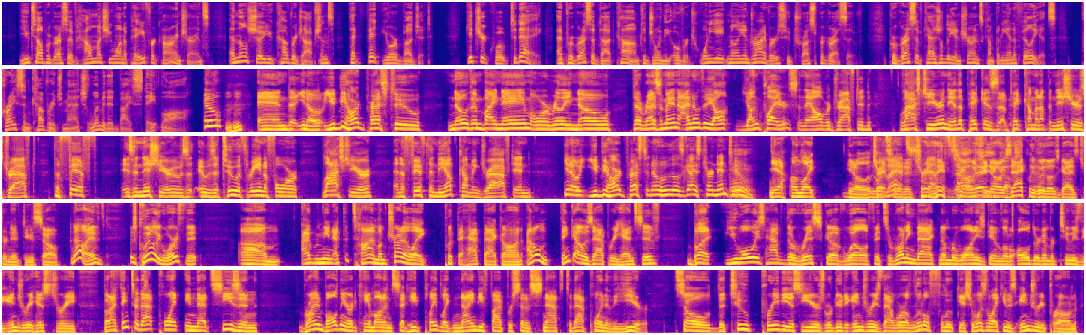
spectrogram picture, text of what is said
You tell Progressive how much you want to pay for car insurance, and they'll show you coverage options that fit your budget. Get your quote today at progressive.com to join the over 28 million drivers who trust Progressive. Progressive Casualty Insurance Company and Affiliates. Price and coverage match limited by state law. you, and uh, you know you'd be hard pressed to know them by name or really know their resume. And I know they're young, young players, and they all were drafted last year. And the other pick is a pick coming up in this year's draft. The fifth is in this year. It was it was a two, a three, and a four last year, and a fifth in the upcoming draft. And you know you'd be hard pressed to know who those guys turned into. Yeah, unlike you know, Trey let's Lance. the Trey Yeah, Lance, exactly. you know, Oh, which you you know go. exactly who those guys turned into. So no, it was, it was clearly worth it. Um, I mean, at the time, I'm trying to like put the hat back on. I don't think I was apprehensive, but you always have the risk of well, if it's a running back, number one, he's getting a little older. Number two is the injury history. But I think to that point in that season. Brian Baldinger came on and said he'd played like 95% of snaps to that point of the year. So the two previous years were due to injuries that were a little flukish. It wasn't like he was injury prone.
